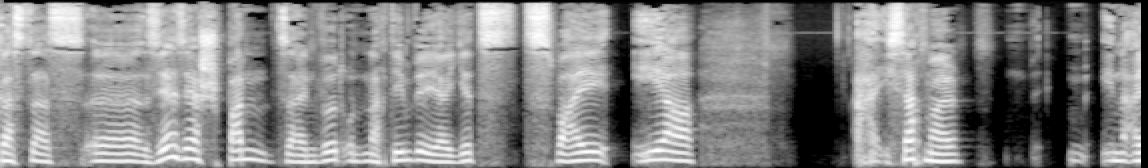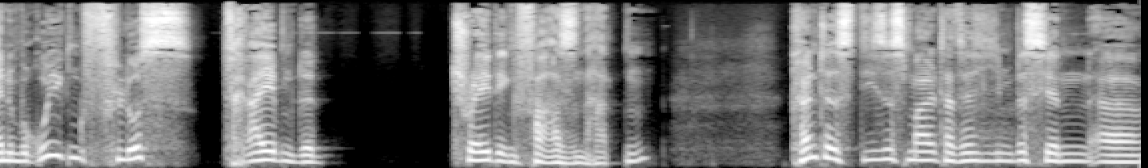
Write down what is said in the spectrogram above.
dass das äh, sehr, sehr spannend sein wird. Und nachdem wir ja jetzt zwei eher, ah, ich sag mal, in einem ruhigen Fluss treibende Trading-Phasen hatten, könnte es dieses Mal tatsächlich ein bisschen, äh,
